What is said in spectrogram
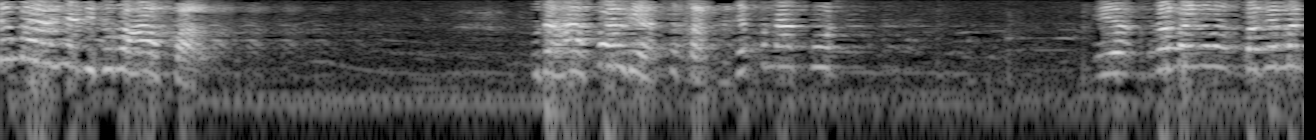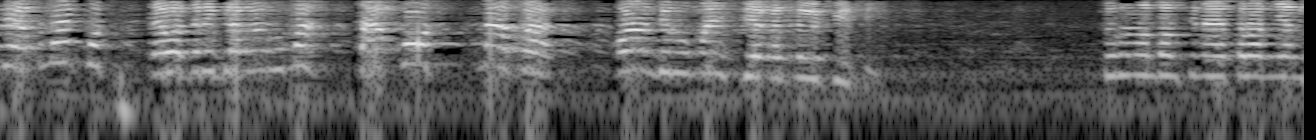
Coba hanya disuruh hafal. Sudah hafal dia, tetap saja penakut. Ya, bagaimana, bagaimana dia penakut? Lewat dari belakang rumah, takut. Kenapa? Orang di rumahnya sediakan televisi. Suruh nonton sinetron yang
